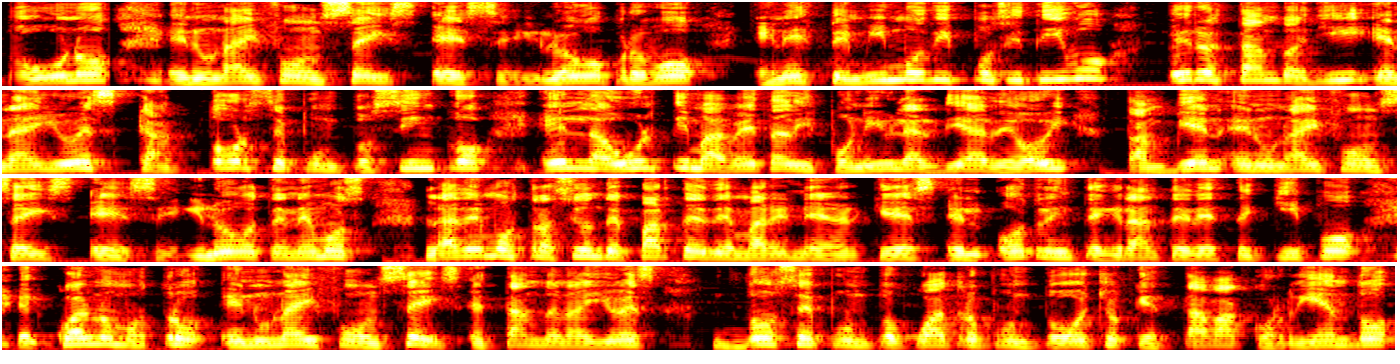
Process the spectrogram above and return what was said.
14.4.1 en un iPhone 6S y luego probó en este mismo dispositivo pero estando allí en iOS 14.5 en la última beta disponible al día de hoy, también en un iPhone 6S. Y luego tenemos la demostración de parte de Mariner, que es el otro integrante de este equipo, el cual lo mostró en un iPhone 6, estando en iOS 12.4.8 que estaba corriendo,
